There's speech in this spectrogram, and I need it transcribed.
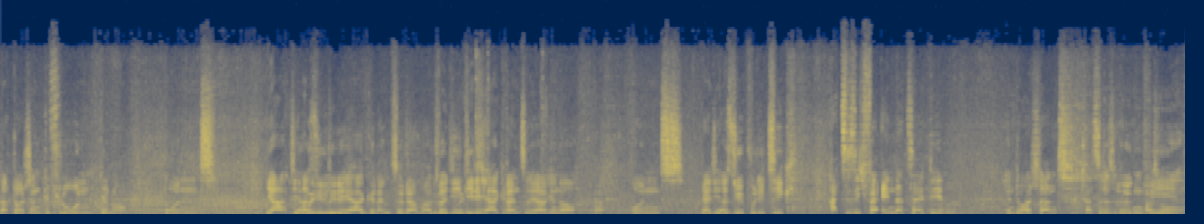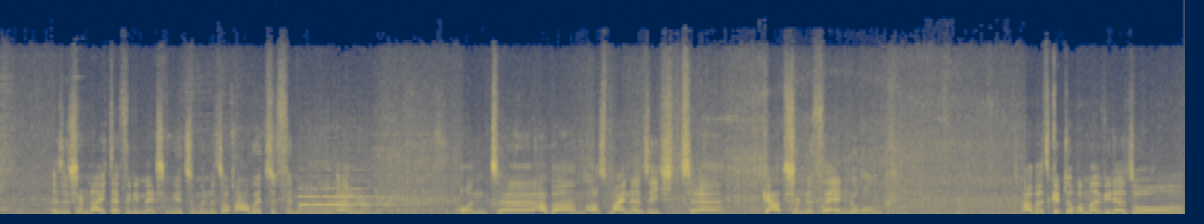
nach Deutschland geflohen. genau. Und ja, die Über die Asyl- DDR-Grenze damals. Über die übrigens. DDR-Grenze, ja genau. Und ja, die Asylpolitik, hat sie sich verändert seitdem in Deutschland? Kannst du das irgendwie... Also es ist schon leichter für die Menschen hier zumindest auch Arbeit zu finden. Ähm, und, äh, aber aus meiner Sicht äh, gab es schon eine Veränderung. Aber es gibt auch immer wieder so,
